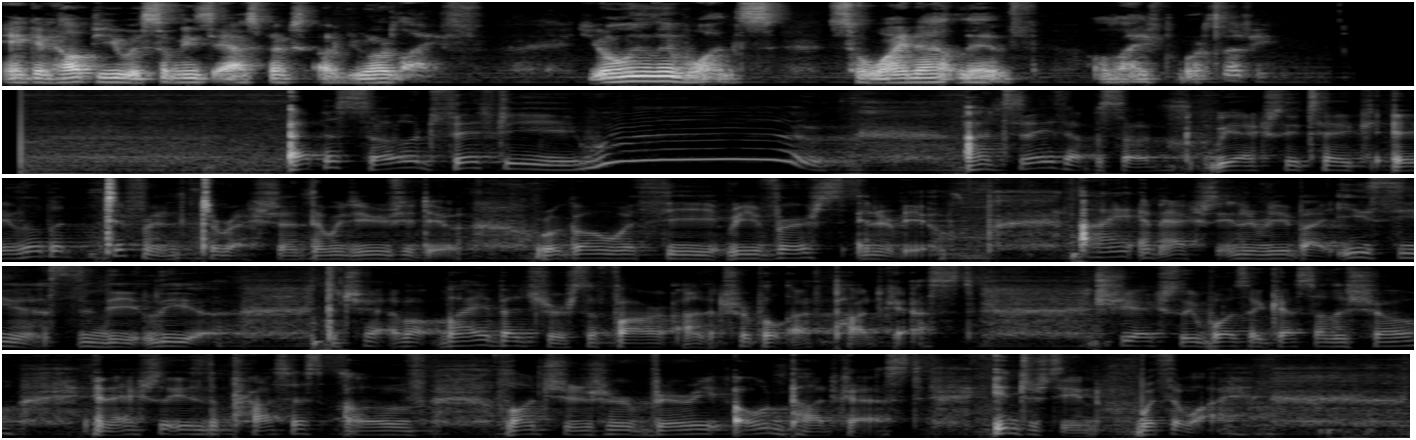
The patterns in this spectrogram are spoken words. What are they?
and can help you with some of these aspects of your life. You only live once, so why not live a life worth living? Episode 50. Woo! On today's episode, we actually take a little bit different direction than we usually do. We're going with the reverse interview. I am actually interviewed by EC and Cindy Leah to chat about my adventure so far on the Triple F podcast. She actually was a guest on the show and actually is in the process of launching her very own podcast, Interesting with the Y.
